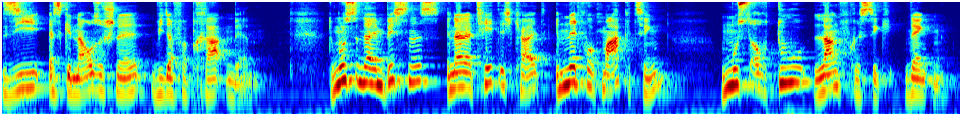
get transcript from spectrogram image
sie es genauso schnell wieder verbraten werden. Du musst in deinem Business, in deiner Tätigkeit, im Network Marketing musst auch du langfristig denken.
